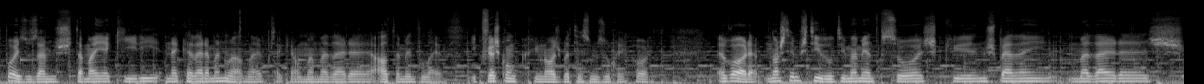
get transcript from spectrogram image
Depois usamos também a Kiri na cadeira manual, não é? Porque é que é uma madeira altamente leve e que fez com que nós batêssemos o recorde. Agora, nós temos tido ultimamente pessoas que nos pedem madeiras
